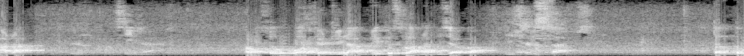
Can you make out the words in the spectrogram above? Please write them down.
anak. Rasulullah jadi nabi itu setelah Nabi siapa? Isa. Tentu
